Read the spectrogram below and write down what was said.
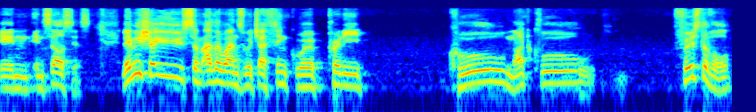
in, in Celsius. Let me show you some other ones which I think were pretty cool, not cool. First of all,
